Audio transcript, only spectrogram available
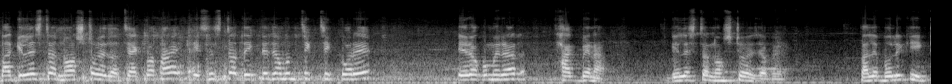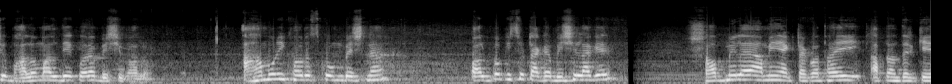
বা গ্লেসটা নষ্ট হয়ে যাচ্ছে। এক কথায় এসএসটা দেখতে যেমন চিকচিক করে, এরকমের আর থাকবে না। গ্লেসটা নষ্ট হয়ে যাবে। তাহলে বলি কি, একটু ভালো মাল দিয়ে করা বেশি ভালো। আহামরি খরচ কম বেশ না। অল্প কিছু টাকা বেশি লাগে। সব মিলায় আমি একটা কথাই আপনাদেরকে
